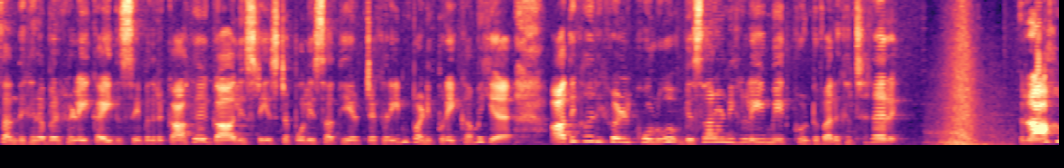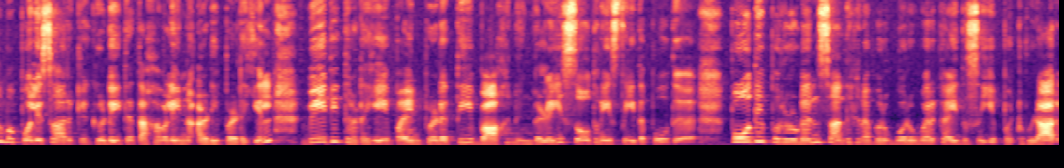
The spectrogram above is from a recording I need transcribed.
சந்தேக நபர்களை கைது செய்வதற்காக காலி சிரேஷ்ட போலீஸ் அத்தியட்சகரின் பணிப்புரைக்கமைய அதிகாரிகள் குழு விசாரணைகளை மேற்கொண்டு வருகின்றனர். ராகம போலீசாருக்கு கிடைத்த தகவலின் அடிப்படையில் வீதி தடையை பயன்படுத்தி வாகனங்களை சோதனை செய்தபோது போதைப் பொருளுடன் சந்தேக நபர் ஒருவர் கைது செய்யப்பட்டுள்ளார்.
